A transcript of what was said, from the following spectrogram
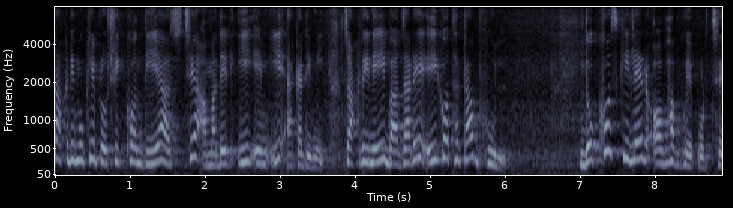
চাকরিমুখী প্রশিক্ষণ দিয়ে আসছে আমাদের ইএমই একাডেমি চাকরি নেই বাজারে, এই কথাটা ভুল। দক্ষ স্কিলের অভাব হয়ে পড়ছে।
